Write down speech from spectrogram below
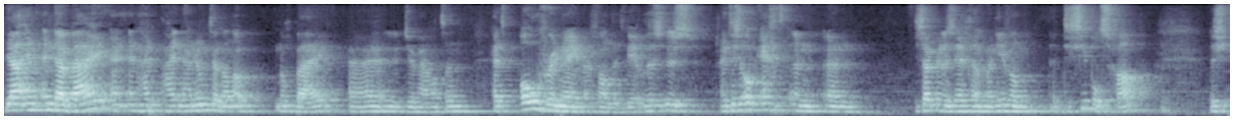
ja en, en daarbij, en, en hij, hij, hij noemt er dan ook nog bij, eh, Jim Hamilton, het overnemen van dit wereld. Dus, dus het is ook echt een, een, je zou kunnen zeggen, een manier van discipelschap. Dus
